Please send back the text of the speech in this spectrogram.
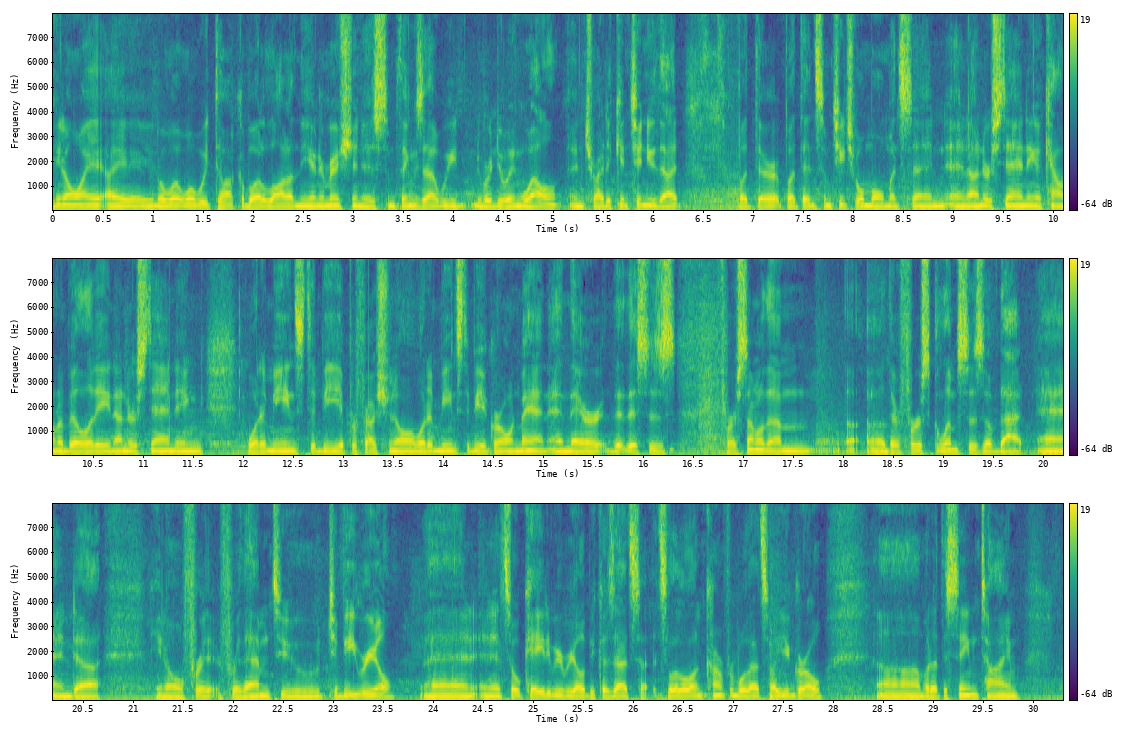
You know, I, I you know what, what, we talk about a lot on the intermission is some things that we we're doing well and try to continue that, but there but then some teachable moments and, and understanding accountability and understanding what it means to be a professional, and what it means to be a grown man, and there this is for some of them uh, uh, their first glimpses of that, and uh, you know for for them to to be real and, and it's okay to be real because that's it's a little uncomfortable. That's how you grow. Uh, but at the same time,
